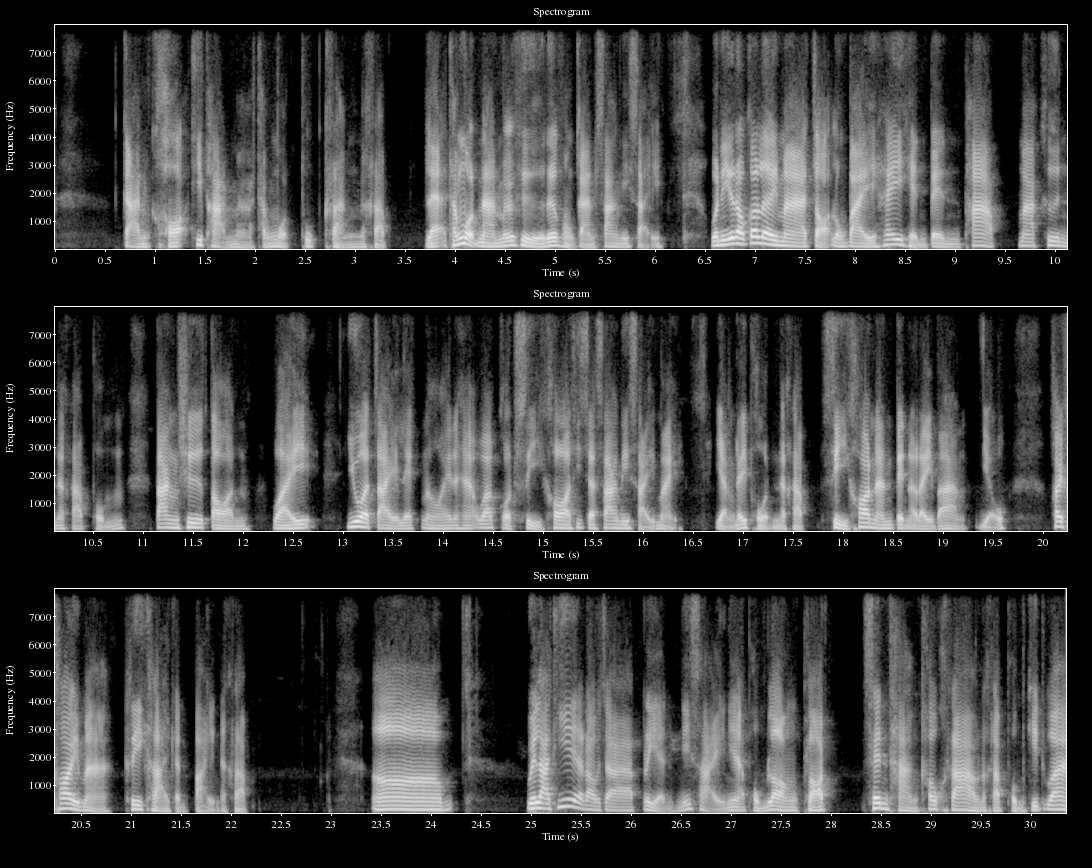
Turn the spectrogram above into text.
การเคาะที่ผ่านมาทั้งหมดทุกครั้งนะครับ และทั้งหมดนั้นมันก็คือเรื่องของการสร้างนิสัย วันนี้เราก็เลยมาเจาะลงไปให้เห็นเป็นภาพมากขึ้นนะครับ ผมตั้งชื่อตอนไว้ยั่วใจเล็กน้อยนะฮะว่ากฎ4ข้อที่จะสร้างนิสัยใหม่ อย่างได้ผลนะครับ 4 ข้อนั้นเป็นอะไรบ้าง เดี๋ยวค่อยๆมาคลี่คลายกันไปนะครับเเวลาที่เราจะเปลี่ยนนิสัยเนี่ยผมลองพลอตเส้นทางคร่าวๆนะครับ ผมคิดว่า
